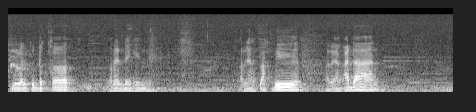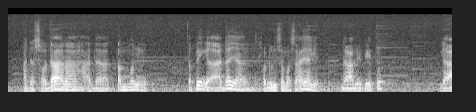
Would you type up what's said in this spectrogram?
bulan itu deket merendeng ini. Ada yang takbir ada yang adan ada saudara ada temen gitu. tapi nggak ada yang peduli sama saya gitu. Dalam mimpi itu nggak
